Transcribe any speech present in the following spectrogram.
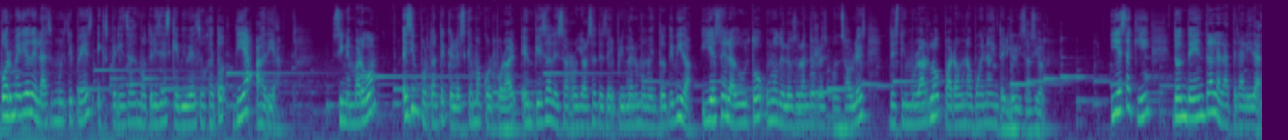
por medio de las múltiples experiencias motrices que vive el sujeto día a día. Sin embargo, es importante que el esquema corporal empiece a desarrollarse desde el primer momento de vida y es el adulto uno de los grandes responsables de estimularlo para una buena interiorización. Y es aquí donde entra la lateralidad.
